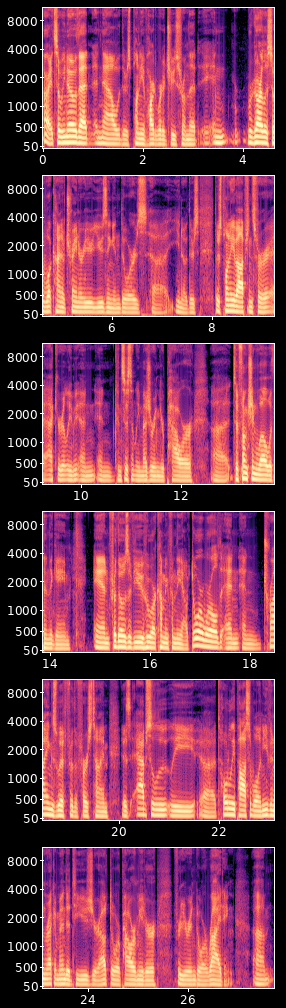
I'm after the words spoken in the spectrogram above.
All right, so we know that now there's plenty of hardware to choose from. That, and regardless of what kind of trainer you're using indoors, uh, you know there's there's plenty of options for accurately and and consistently measuring your power uh, to function well within the game. And for those of you who are coming from the outdoor world and and trying Zwift for the first time, it is absolutely uh, totally possible and even recommended to use your outdoor power meter for your indoor riding. Um,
